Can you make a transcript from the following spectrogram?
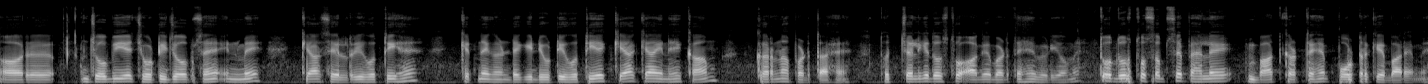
और जो भी ये छोटी जॉब्स हैं, इनमें क्या सैलरी होती है, कितने घंटे की ड्यूटी होती है क्या क्या इन्हें काम करना पड़ता है। तो चलिए दोस्तों, आगे बढ़ते हैं वीडियो में। तो दोस्तों, सबसे पहले बात करते हैं पोर्टर के बारे में।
